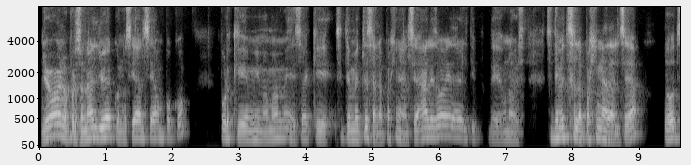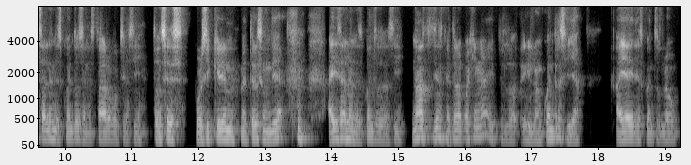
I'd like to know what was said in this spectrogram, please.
Yo, en lo personal, yo ya conocía al SEA un poco, porque mi mamá me decía que si te metes a la página de Alsea, ah, les voy a dar el tip de una vez. Si te metes a la página de Alsea, luego te salen descuentos en Starbucks y así. Entonces, por si quieren meterse un día, ahí salen descuentos así. No, te tienes que meter a la página y, pues lo, y lo encuentras y ya. Ahí hay descuentos luego.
